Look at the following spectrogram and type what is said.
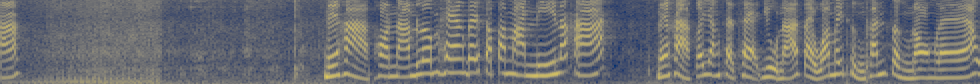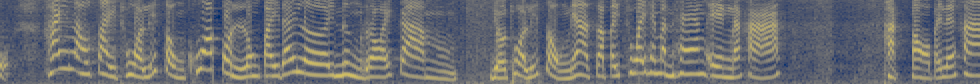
ะนี่ค่ะ พอน้ำเริ่มแห้งได้สักประมาณนี้นะคะนี่ค่ะ ก็ยังแฉะอยู่นะ แต่ว่าไม่ถึงขั้นเจิ่งนองแล้ว ให้เราใส่ถั่วลิสงคั่วป่นลงไปได้เลย 100 กรัม เดี๋ยวถั่วลิสงเนี่ยจะไปช่วยให้มันแห้งเองนะคะ ต่อไปเลยค่ะ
